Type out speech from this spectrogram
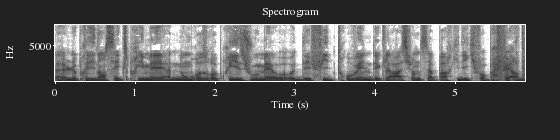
Euh, le président s'est exprimé à de nombreuses reprises. Je vous mets au, défi de trouver une déclaration de sa part qui dit qu'il faut pas faire de,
